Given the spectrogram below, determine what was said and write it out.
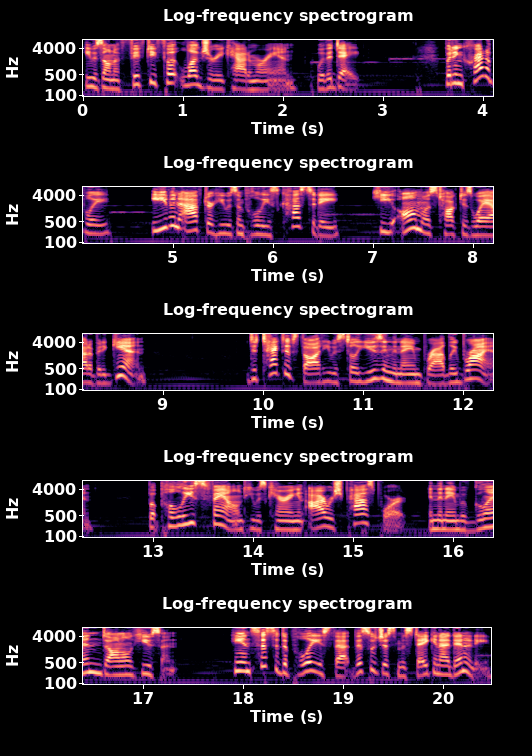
He was on a 50 foot luxury catamaran with a date. But incredibly, even after he was in police custody, he almost talked his way out of it again. Detectives thought he was still using the name Bradley Bryan, but police found he was carrying an Irish passport in the name of Glenn Donald Hewson. He insisted to police that this was just mistaken identity.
